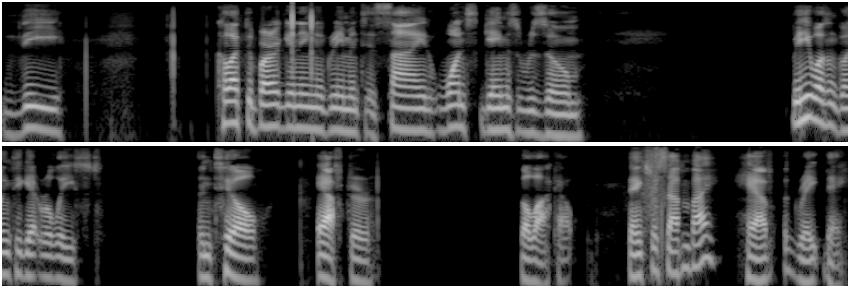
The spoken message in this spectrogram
the collective bargaining agreement is signed, once games resume. But he wasn't going to get released until after the lockout. Thanks for stopping by. Have a great day.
